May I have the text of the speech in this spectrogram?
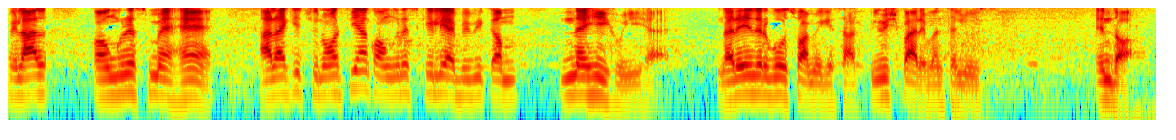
फ़िलहाल कांग्रेस में हैं। हालाँकि चुनौतियाँ कांग्रेस के लिए अभी भी कम नहीं हुई है। नरेंद्र गोस्वामी के साथ पीयूष पारे बंसल न्यूज़, इंदौर।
